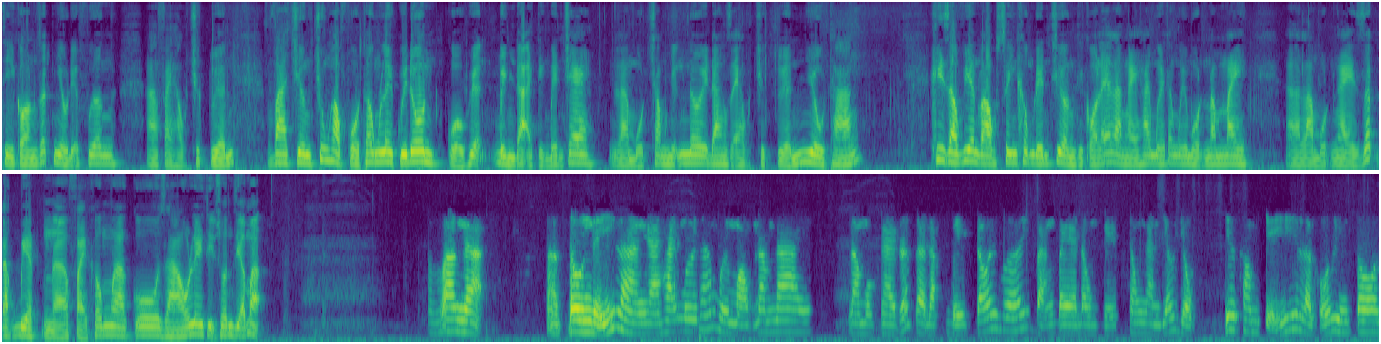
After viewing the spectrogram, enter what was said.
thì còn rất nhiều địa phương à, phải học trực tuyến và trường Trung học phổ thông Lê Quý Đôn của huyện Bình Đại tỉnh Bến Tre là một trong những nơi đang dạy học trực tuyến nhiều tháng. Khi giáo viên và học sinh không đến trường thì có lẽ là ngày 20 tháng 11 năm nay à, là một ngày rất đặc biệt à, phải không à, cô giáo Lê Thị Xuân Diễm ạ? Vâng ạ. À, tôi nghĩ là ngày 20 tháng 11 năm nay là một ngày rất là đặc biệt đối với bạn bè đồng nghiệp trong ngành giáo dục chứ không chỉ là của riêng tôi.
